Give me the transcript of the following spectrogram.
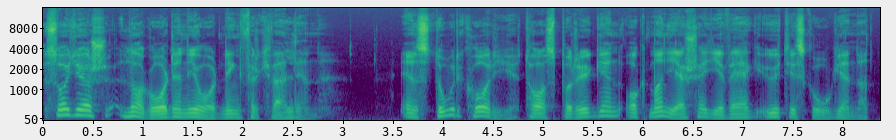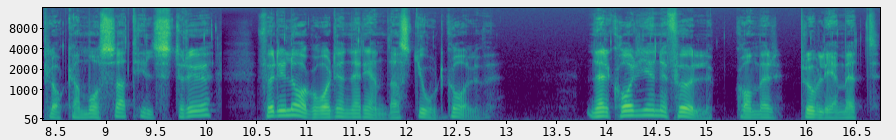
Så görs lagården i ordning för kvällen. En stor korg tas på ryggen och man ger sig iväg ut i skogen att plocka mossa till strö, för i lagården är endast jordgolv. När korgen är full kommer problemet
